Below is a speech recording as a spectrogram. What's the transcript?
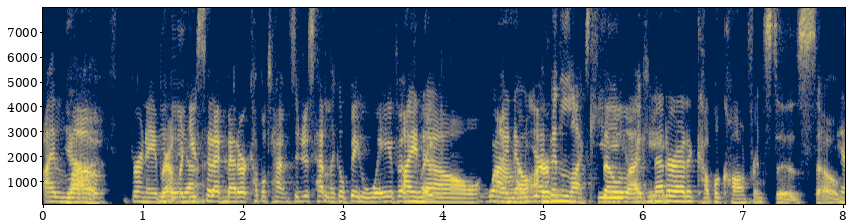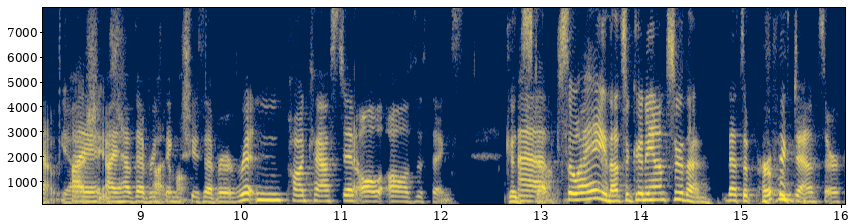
i yeah. love Brené Brown yeah, like yeah. you said i've met her a couple times I just had like a big wave of i know like, wow, i know i've been lucky. So lucky. i've met her at a couple conferences so yeah, yeah I, I have everything she's ever written podcasted all all of the things good um, stuff so hey that's a good answer then that's a perfect answer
